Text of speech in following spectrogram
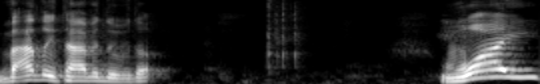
V'adli. Why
